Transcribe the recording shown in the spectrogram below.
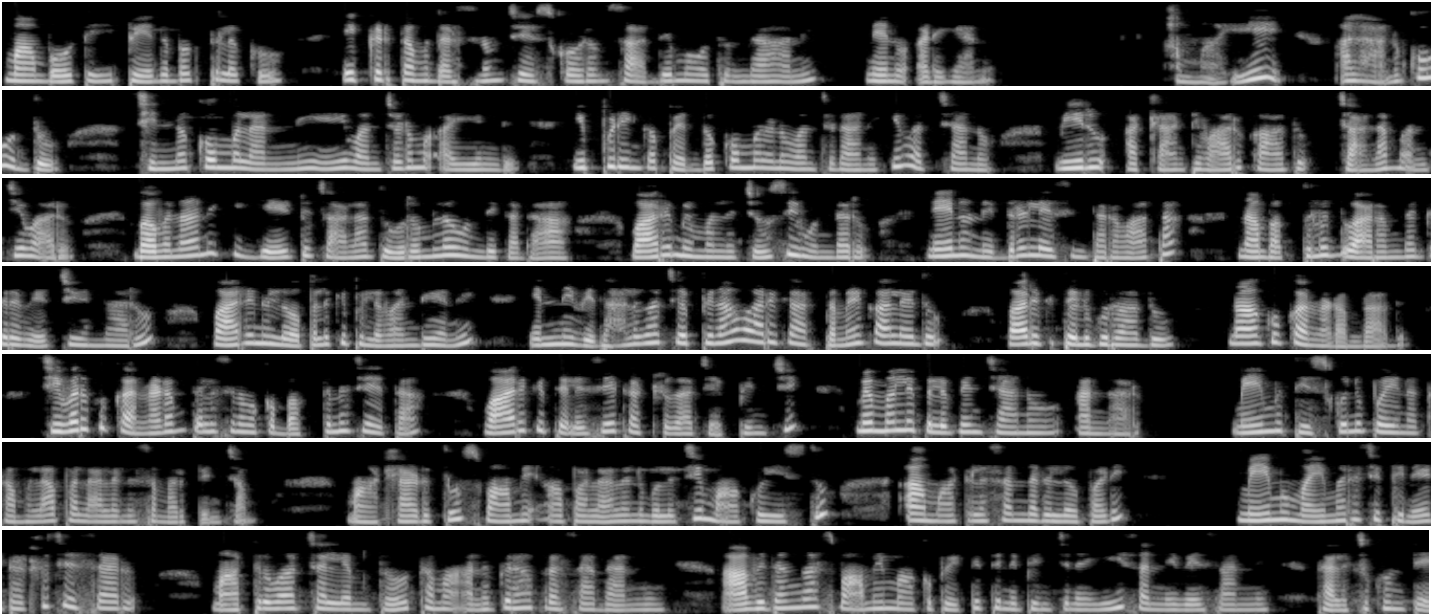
మా బోటి పేద భక్తులకు ఇక్కడ తమ దర్శనం చేసుకోవడం సాధ్యమవుతుందా? అని నేను అడిగాను. అమ్మాయి అలా అనుకోవద్దు. చిన్న కొమ్మలన్నీ వంచడం అయ్యింది. ఇప్పుడు ఇంకా పెద్ద కొమ్మలను వంచడానికి వచ్చాను. వీరు అట్లాంటి వారు కాదు. చాలా మంచివారు. భవనానికి గేటు చాలా దూరంలో ఉంది కదా వారు మిమ్మల్ని చూసి ఉండరు. నేను నిద్ర లేచిన తర్వాత నా భక్తులు ద్వారం దగ్గర వేచి ఉన్నారు. వారిని లోపలికి పిలవండి అని ఎన్ని విధాలుగా చెప్పినా వారికి అర్థమే కాలేదు. వారికి తెలుగు రాదు నాకు కన్నడం రాదు. చివరకు కన్నడం తెలిసిన ఒక భక్తుని చేత వారికి తెలిసేటట్లుగా చెప్పించి మిమ్మల్ని పిలిపించాను అన్నారు. మేము తీసుకుని పోయిన కమలా ఫలాలను సమర్పించాం. మాట్లాడుతూ స్వామి ఆ ఫలాలను బొలిచి మాకు ఇస్తూ ఆ మాటల సందడిలో పడి మేము మైమరిచి తినేటట్లు చేశారు. మాతృవాత్సల్యంతో తమ అనుగ్రహ ప్రసాదాన్ని ఆ విధంగా స్వామి మాకు పెట్టి తినిపించిన ఈ సన్నివేశాన్ని తలుచుకుంటే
